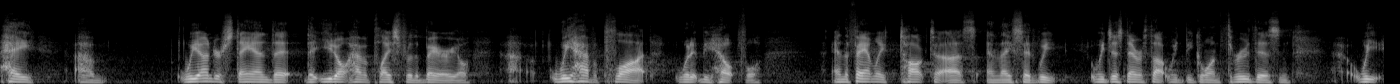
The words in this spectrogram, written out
hey, um, we understand that, that you don't have a place for the burial. Uh, we have a plot. Would it be helpful? And the family talked to us and they said, we, we just never thought we'd be going through this. And we,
